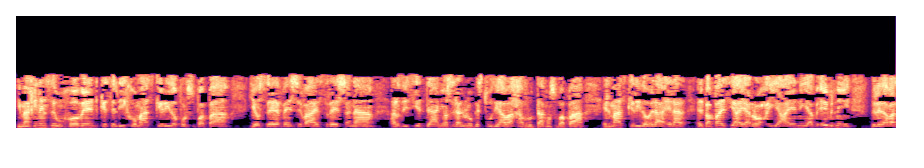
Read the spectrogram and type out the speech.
Imagínense un joven que es el hijo más querido por su papá, Yosef Ben Sheva Shana, a los 17 años era el único que estudiaba Jabrutá con su papá, el más querido era, era el papá decía, le daba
